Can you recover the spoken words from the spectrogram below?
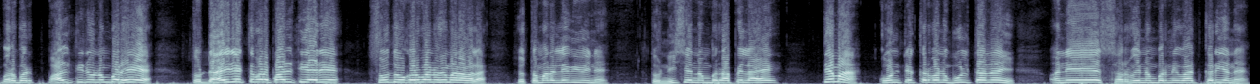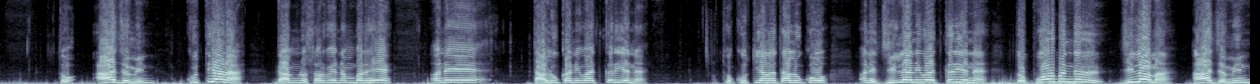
બરાબર? પાર્ટીનો નંબર છે. તો ડાયરેક્ટ તમારે પાર્ટી અરે સોદો કરવાનો છે મારા વાલા. જો તમારે લેવી હોય ને, તો નીચે નંબર આપેલા છે. તેમાં કોન્ટેક કરવાનું ભૂલતા નહીં. અને સર્વે નંબરની વાત કરીએ ને, તો આ જમીન કુતિયાણા ગામનો સર્વે નંબર છે. અને તાલુકાની વાત કરીએ ને, તો કુતિયાણા તાલુકો અને જિલ્લાની વાત કરીએ ને, તો પોરબંદર જિલ્લામાં આ જમીન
